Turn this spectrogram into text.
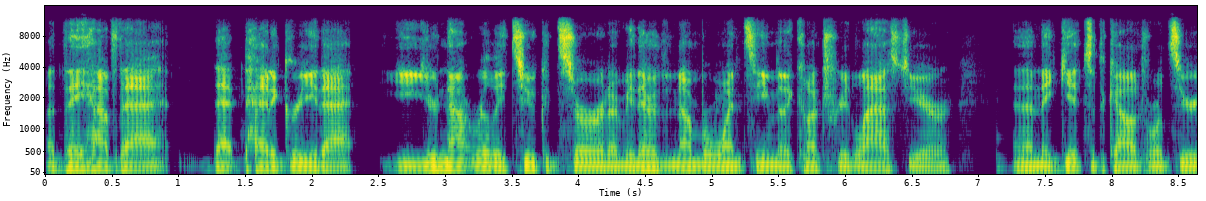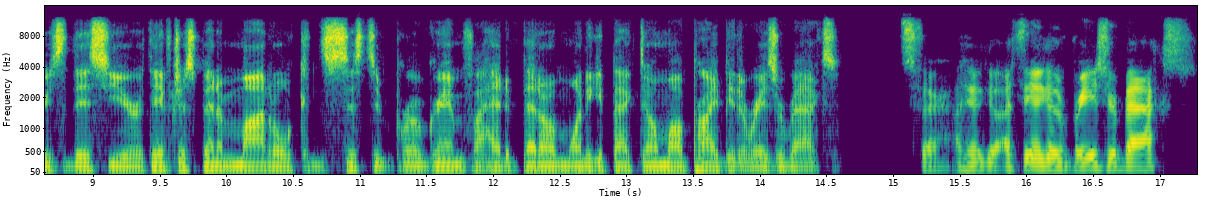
uh, they have that that pedigree that you're not really too concerned. I mean, they're the number one team in the country last year, and then they get to the College World Series this year. They've just been a model, consistent program. If I had to bet on one to get back to Omaha, it'd probably be the Razorbacks. It's fair. I think I go. I think I go Razorbacks.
